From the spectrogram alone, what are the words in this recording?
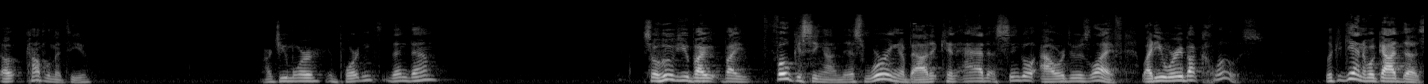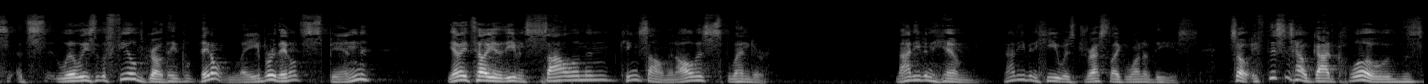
a compliment to you. Aren't you more important than them? So, who of you, by, by focusing on this, worrying about it, can add a single hour to his life? Why do you worry about clothes? Look again at what God does. It's lilies of the field grow. They, they don't labor, they don't spin. Yet I tell you that even Solomon, King Solomon, all his splendor, not even him, not even he was dressed like one of these. So, if this is how God clothes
